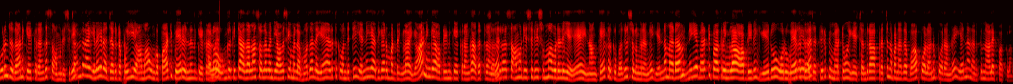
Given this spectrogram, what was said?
புரிஞ்சுதான்னு கேக்குறாங்க சாமுண்டீஸ்வரி. சந்திரா இளையராஜா கிட்ட போய் ஆமா உங்க பாட்டி பேர் என்னன்னு கேக்குறாங்க உங்ககிட்ட அதெல்லாம் சொல்ல வேண்டிய அவசியம் இல்ல. முதல்ல என் இடத்துக்கு வந்துட்டு என்னையே அதிகாரம் பண்றீங்களா? யார் நீங்க? அப்படின்னு கேக்குறாங்க அதட்டுறாங்க. சந்திரா சாமுண்டீஸ்வரி சும்மா விடலையே. நான் கேக்குறதுக்கு பதில் சொல்லுங்கறாங்க. என்ன மேடம்? என்னையே மிரட்டி பாக்குறீங்களா? அப்படின்னு ஏதோ ஒரு வேகத்துல திருப்பி மிரட்டும் ஏ சந்திரா பிரச்சனை பண்ணாத வா போலான்னு போறாங்க. என்ன நடக்குன்னு நாளை பார்க்கலாம்.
